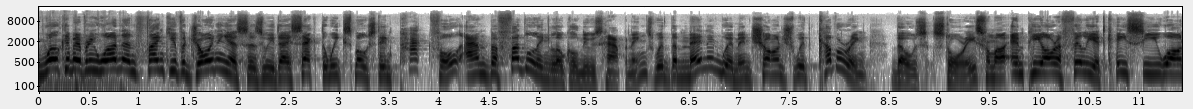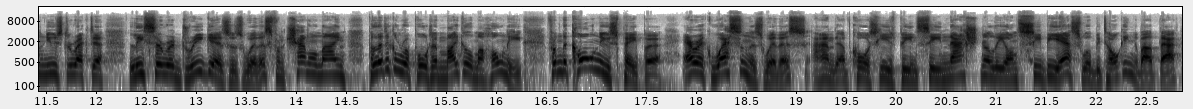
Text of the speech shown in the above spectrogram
Welcome, everyone, and thank you for joining us as we dissect the week's most impactful and befuddling local news happenings with the men and women charged with covering those stories. From our NPR affiliate, KCUR News Director Lisa Rodriguez is with us. From Channel 9, political reporter Michael Mahoney. From the Call newspaper, Eric Wesson is with us. And of course, he's been seen nationally on CBS. We'll be talking about that.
